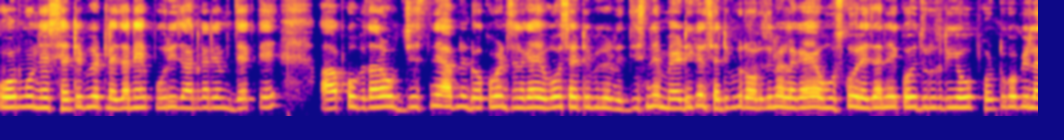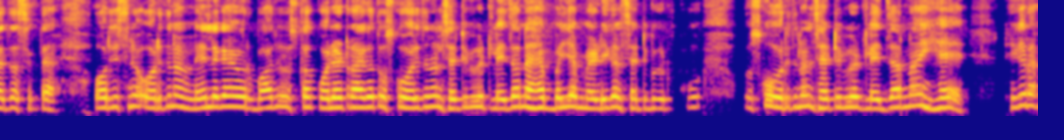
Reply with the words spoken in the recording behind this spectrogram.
कौन कौन से सर्टिफिकेट ले जाने हैं, पूरी जानकारी हम देखते हैं। आपको बता रहा हूँ, जिसने आपने डॉक्यूमेंट्स लगाए, वो सर्टिफिकेट जिसने मेडिकल सर्टिफिकेट ओरिजिनल लगाया, उसको ले जाने की कोई ज़रूरत नहीं है, वो फ़ोटो ले जा सकता है। और जिसने ओरिजिनल नहीं लगाया और बाद में उसका कोलेटर आएगा तो उसको ओरिजिनल सर्टिफिकेट ले जाना है। भैया मेडिकल सर्टिफिकेट को उसको ओरिजिनल सर्टिफिकेट ले जाना ही है, ठीक है ना?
